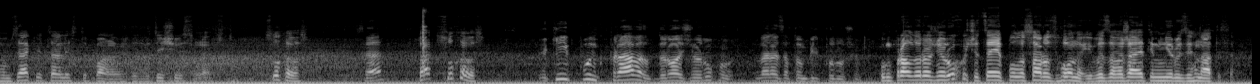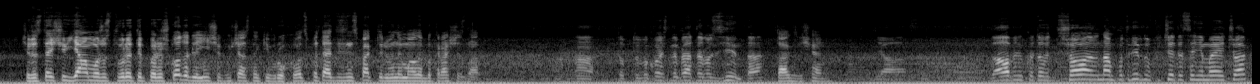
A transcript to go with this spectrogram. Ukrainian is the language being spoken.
Гомзяк Віталій Степанович до 2018. Слухаю вас. Все? Так, слухаю вас. Який пункт правил дорожнього руху зараз автомобіль порушив? Пункт правил дорожнього руху, що це є полоса розгону, і ви заважаєте мені розігнатися. Через те, що я можу створити перешкоду для інших учасників руху. От спитайте з інспекторів, вони мали би краще знати. Ага. Тобто ви хочете брати розгін, так? Так, звичайно. Ясно. Добренько, то що нам потрібно включити синій маячок?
